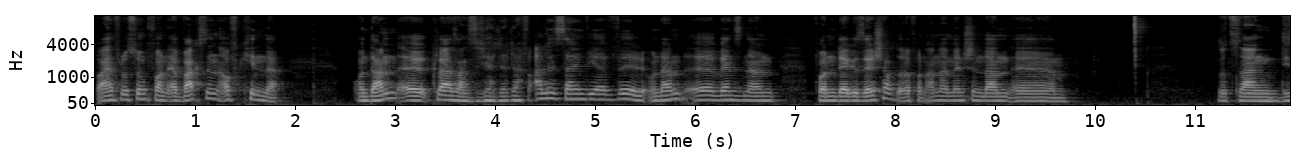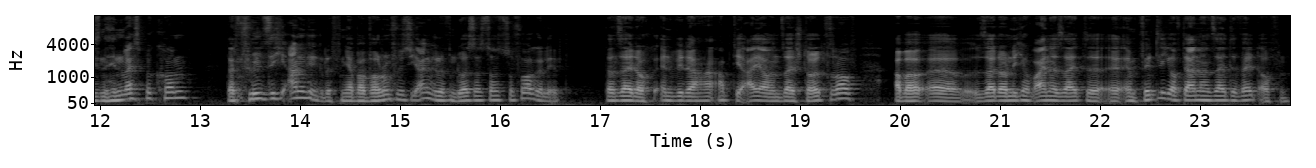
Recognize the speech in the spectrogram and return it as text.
Beeinflussung von Erwachsenen auf Kinder. Und dann, äh, klar, sagen sie, ja, der darf alles sein, wie er will. Und dann äh, werden sie dann von der Gesellschaft oder von anderen Menschen dann ähm, sozusagen diesen Hinweis bekommen, dann fühlen sie sich angegriffen. Ja, aber warum fühlst du dich angegriffen? Du hast das doch zuvor gelebt. Dann sei doch, entweder ha- habt ihr Eier und sei stolz drauf, aber äh, sei doch nicht auf einer Seite äh, empfindlich, auf der anderen Seite weltoffen.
